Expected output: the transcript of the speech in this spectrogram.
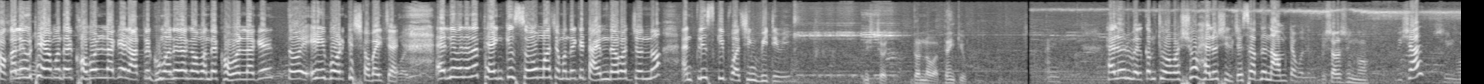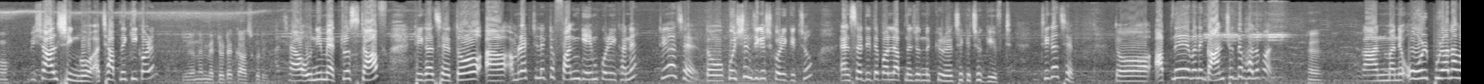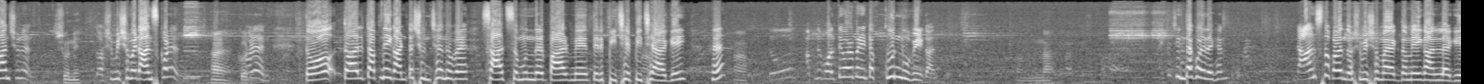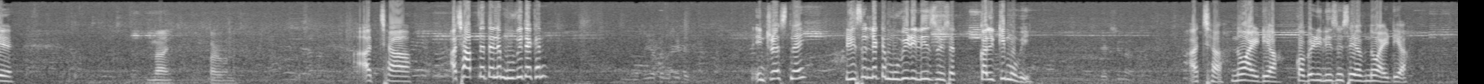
সকালে উঠে আমাদের খবর লাগে রাত্রে ঘুমানোর আগে আমাদের খবর লাগে তো এই বরকে সবাই চায়। এনিওয়ে দাদা থ্যাংক ইউ সো মাচ আমাদেরকে টাইম দেওয়ার জন্য and please keep watching B T V নিশ্চয় ধন্যবাদ thank you hello and welcome to our show hello Silchar sir আপনার নামটা বলেন। বিশাল সিংহ। বিশাল? সিংহ। বিশাল সিংহ। আচ্ছা আপনি কি করেন? এখানে মেট্রোতে কাজ করি। আচ্ছা উনি মেট্রো স্টাফ ঠিক আছে তো আমরা অ্যাকচুয়ালি একটা ফান গেম করি এখানে। ঠিক আছে? তো কোয়েশ্চেন জিজ্ঞেস করি কিছু। অ্যান্সার দিতে পারলে আপনার জন্য কি রয়েছে কিছু গিফট ঠিক আছে? তো আপনি মানে গান শুনতে ভালো পান? হ্যাঁ। গান মানে ওল্ড পুরানা গান শুনেন? শুনি। দশমীর সময় ডান্স করেন? হ্যাঁ করেন? তো তাহলে তো আপনি এই গানটা শুনছেন হবে। সাত সমুন্দর পার মে তেরে পিছে পিছে আগেই হ্যাঁ? হ্যাঁ। তো আপনি বলতে পারবেন এটা কোন মুভির গান? না। চিন্তা করে দেখেন। ডান্স তো করেন দশমীর সময় একদম এই গান লাগিয়ে। নাই পারব না। আচ্ছা। আচ্ছা আপনি তাহলে মুভি দেখেন? ইন্টারেস্ট নেই? রিসেন্টলি একটা মুভি রিলিজ হয়েছে কলকি মুভি আচ্ছা নো আইডিয়া কবে রিলিজ হয়েছে হ্যাভ নো আইডিয়া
